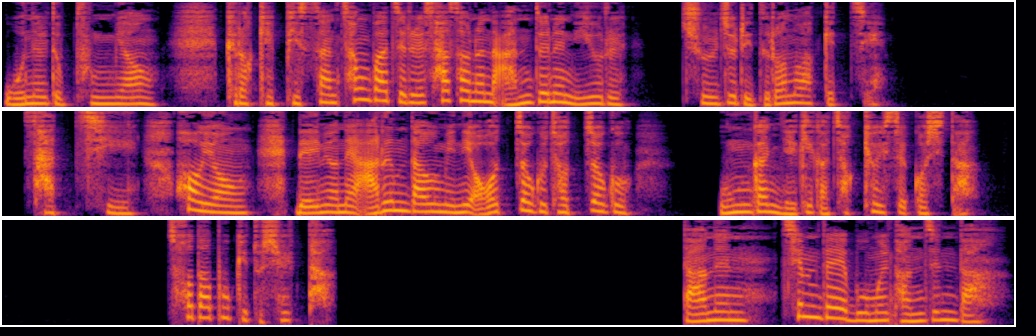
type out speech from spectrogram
오늘도 분명 그렇게 비싼 청바지를 사서는 안 되는 이유를 줄줄이 늘어놓았겠지. 사치, 허영, 내면의 아름다움이니 어쩌고 저쩌고 온갖 얘기가 적혀 있을 것이다. 쳐다보기도 싫다. 나는 침대에 몸을 던진다.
